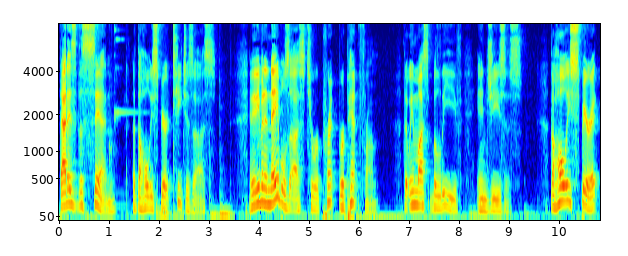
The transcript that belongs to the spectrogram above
That is the sin that the Holy Spirit teaches us, and it even enables us to repent, from, that we must believe in Jesus. The Holy Spirit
